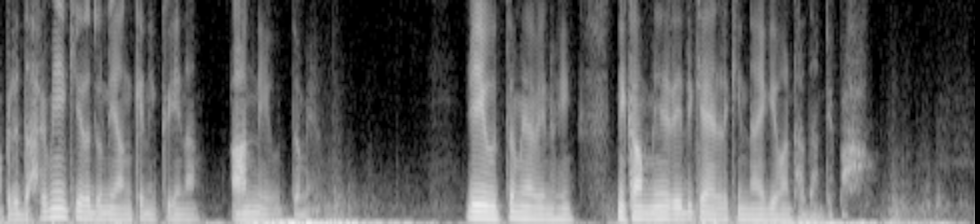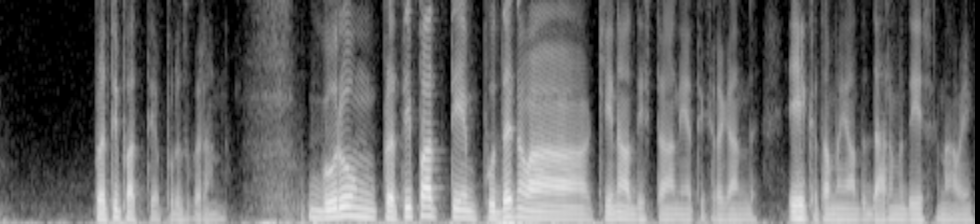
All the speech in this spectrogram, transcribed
අපිට ධර්මයේ කියලා දුන්නේ යම් කෙනෙක් වේ නම් අන්නේ උත්තමය. ඒ උත්තමය වෙනුවෙන් නිකම් මේ රෙදි කෑල්ලකින් ණය ගෙවන්න හදන්න එපා. ප්‍රතිපත්තිය පුරුදු කරන්න. ගුරුම් ප්‍රතිපත්තියෙන් පුදනවා කියන අධිෂ්ඨානය ඇති කරගන්න. ඒක තමයි අද ධර්ම දේශනාවෙන්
